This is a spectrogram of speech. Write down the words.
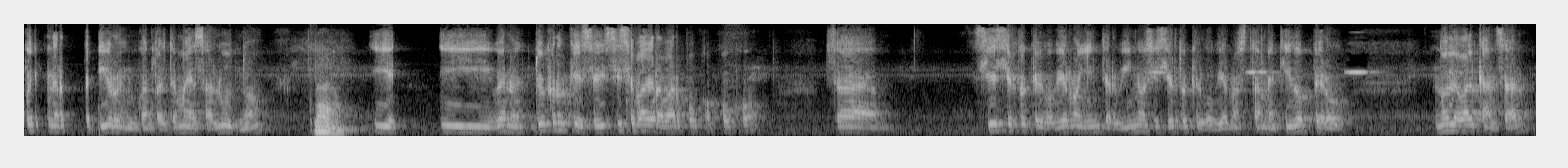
puede tener peligro en cuanto al tema de salud, ¿no? Claro. Y, y bueno, yo creo que sí, se va a agravar poco a poco, o sea, sí es cierto que el gobierno ya intervino, sí es cierto que el gobierno está metido, pero no le va a alcanzar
